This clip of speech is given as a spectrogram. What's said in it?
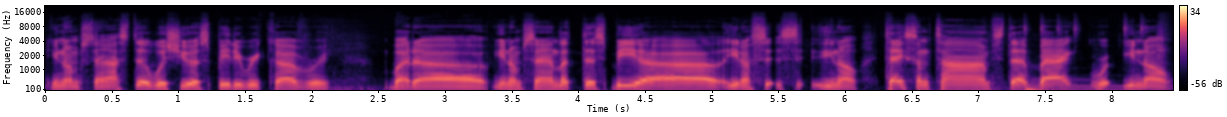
You know what I'm saying? I still wish you a speedy recovery. But uh, you know what I'm saying? Let this be a uh, you know, s- you know, take some time, step back, re- you know,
